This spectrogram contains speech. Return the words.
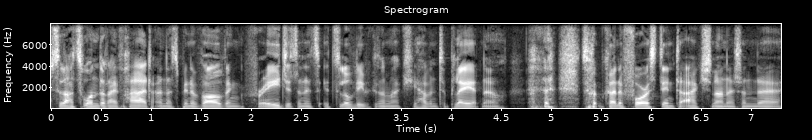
so that's one that I've had and it's been evolving for ages and it's it's lovely because I'm actually having to play it now. So I'm kind of forced into action on it and uh,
